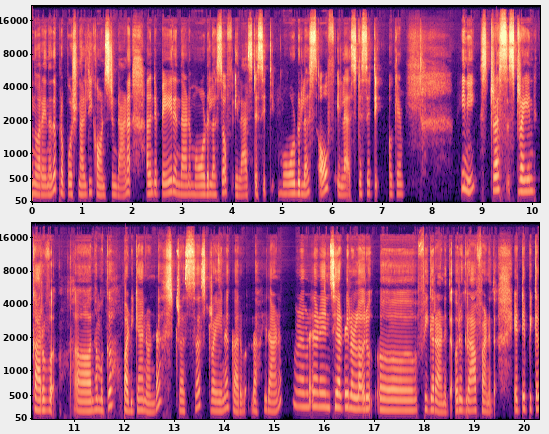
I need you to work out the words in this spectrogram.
എന്ന് പറയുന്നത് പ്രൊപ്പോർഷണാലിറ്റി കോൺസ്റ്റൻ്റ് ആണ് അതിൻ്റെ പേരെന്താണ് modulus of elasticity modulus of elasticity okay ഇനി സ്ട്രെസ് സ്ട്രെയിൻ കർവ് നമുക്ക് പഠിക്കാനുണ്ട് സ്ട്രെസ് സ്ട്രെയിൻ കർവ് ഇതാണ് നമ്മുടെ നമ്മുടെ എൻ സി ആർ ടിയിലുള്ള ഒരു ഫിഗറാണിത് ഒരു ഗ്രാഫാണിത് a typical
